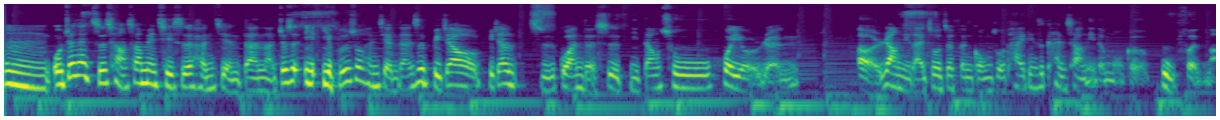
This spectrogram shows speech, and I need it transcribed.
嗯，我觉得在职场上面其实很简单呐，就是也也不是说很简单，是比较比较直观的，是你当初会有人，呃，让你来做这份工作，他一定是看上你的某个部分嘛，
